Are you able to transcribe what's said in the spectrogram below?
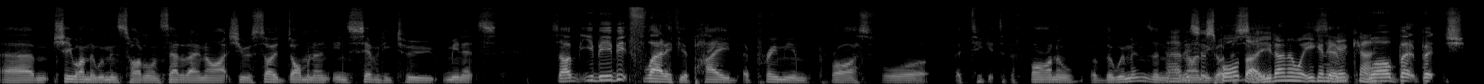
Um, she won the women's title on Saturday night. She was so dominant in 72 minutes. So you'd be a bit flat if you paid a premium price for a ticket to the final of the women's. And, No, and this is sport, though. You don't know what you're gonna get, Kane. Well, but but sh-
